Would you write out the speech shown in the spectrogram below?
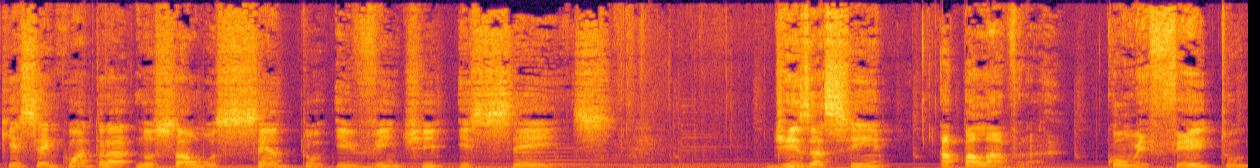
que se encontra no Salmo 126. Diz assim a palavra: Com efeito,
